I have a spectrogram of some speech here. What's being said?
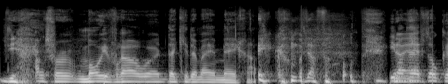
ja. Angst voor mooie vrouwen, dat je ermee meegaat. Ik kan me. Iemand Nou ja, heeft ook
